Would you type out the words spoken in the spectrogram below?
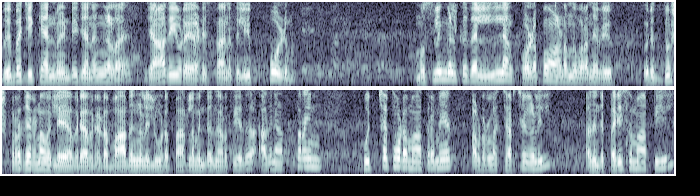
വിഭജിക്കാൻ വേണ്ടി ജനങ്ങളെ ജാതിയുടെ അടിസ്ഥാനത്തിൽ ഇപ്പോഴും മുസ്ലിങ്ങൾക്ക് ഇതെല്ലാം കുഴപ്പമാണെന്ന് പറഞ്ഞൊരു ഒരു ദുഷ്പ്രചരണമല്ലേ അവർ അവരുടെ വാദങ്ങളിലൂടെ പാർലമെന്റ് നടത്തിയത്? അതിനത്രയും പുച്ഛത്തോടെ മാത്രമേ അവിടെയുള്ള ചർച്ചകളിൽ അതിന്റെ പരിസമാപ്തിയിൽ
